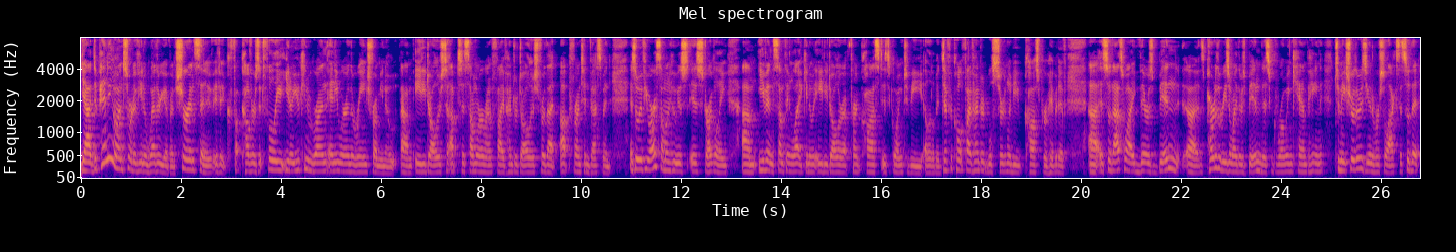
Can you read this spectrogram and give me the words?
Yeah, depending on sort of, you know, whether you have insurance and if it f- covers it fully, you know, you can run anywhere in the range from, you know, um, $80 to up to somewhere around $500 for that upfront investment. And so if you are someone who is, is struggling, um, even something like, you know, an $80 upfront cost is going to be a little bit difficult. 500 will certainly be cost prohibitive. Uh, and so that's why there's been, uh, it's part of the reason why there's been this growing campaign to make sure there is universal access so that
